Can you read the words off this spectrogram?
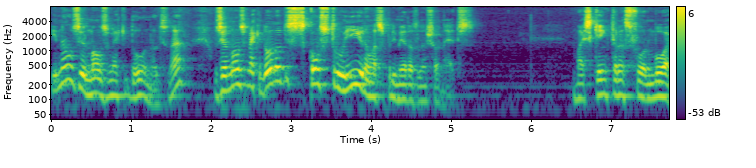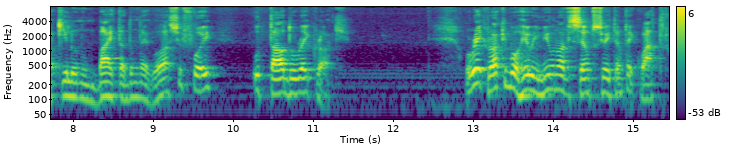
E não os irmãos McDonald's, né? Os irmãos McDonald's construíram as primeiras lanchonetes. Mas quem transformou aquilo num baita de um negócio foi o tal do Ray Kroc. O Ray Kroc morreu em 1984.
